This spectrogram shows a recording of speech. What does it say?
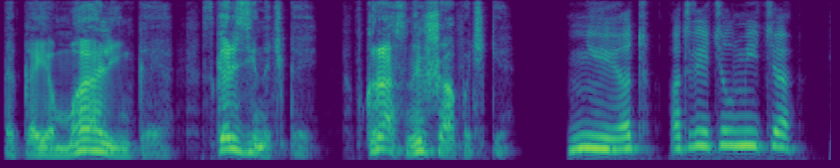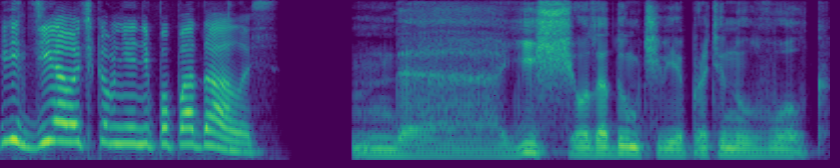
Такая маленькая, с корзиночкой, в красной шапочке». «Нет», — ответил Митя, «и девочка мне не попадалась». «Да, еще задумчивее протянул волк.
